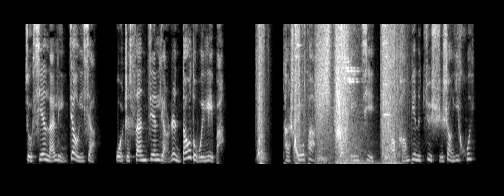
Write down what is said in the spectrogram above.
就先来领教一下我这三尖两刃刀的威力吧。”他说罢，将兵器朝旁边的巨石上一挥，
